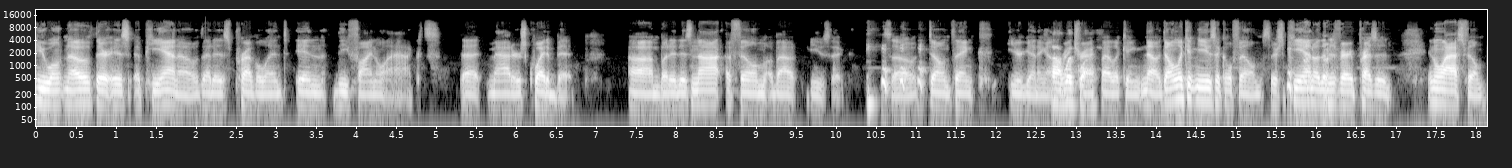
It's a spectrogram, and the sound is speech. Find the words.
you won't know there is a piano that is prevalent in the final act that matters quite a bit. Um, but it is not a film about music. So don't think you're getting on Not the right track by looking no don't look at musical films. There's a piano that is very present in the last film.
